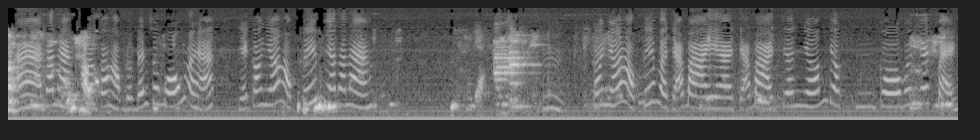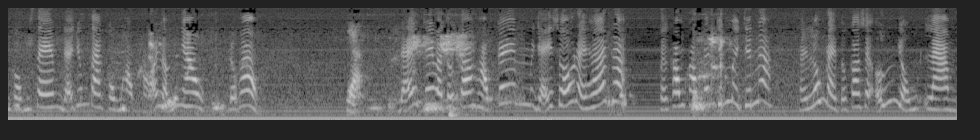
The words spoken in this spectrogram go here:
À Thanh Hằng rồi con học được đến số 4 rồi hả? Vậy con nhớ học tiếp nha Thanh Hằng. Ừ. Con nhớ học tiếp và trả bài à, trả bài trên nhóm cho cô với các bạn cùng xem để chúng ta cùng học hỏi lẫn nhau được không? Dạ. Để khi mà tụi con học cái dãy số này hết á từ 00 đến 99 á thì lúc này tụi con sẽ ứng dụng làm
